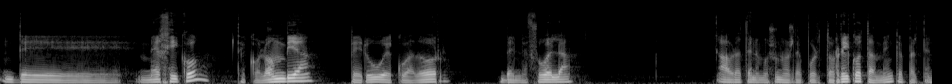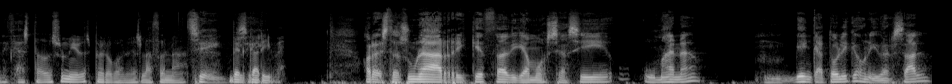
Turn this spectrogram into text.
de México, de Colombia, Perú, Ecuador, Venezuela. Ahora tenemos unos de Puerto Rico también, que pertenece a Estados Unidos, pero bueno, es la zona del Caribe. Ahora, esta es una riqueza, digamos así, humana, mm, bien católica, universal,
